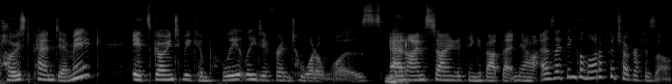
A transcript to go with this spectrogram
post pandemic, it's going to be completely different to what it was. Yeah. And I'm starting to think about that now as I think a lot of photographers are.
